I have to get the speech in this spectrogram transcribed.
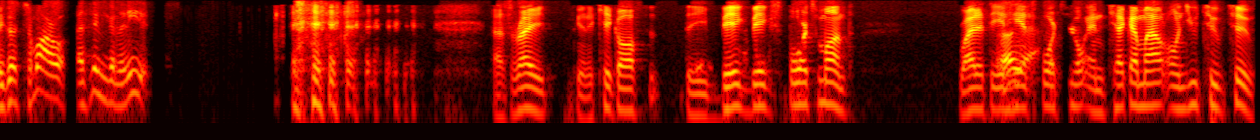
Because tomorrow, I think I'm going to need it. That's right. Going to kick off the big, big sports month right at the Oh, Enhanced yeah. Sports Show, and check them out on YouTube too.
